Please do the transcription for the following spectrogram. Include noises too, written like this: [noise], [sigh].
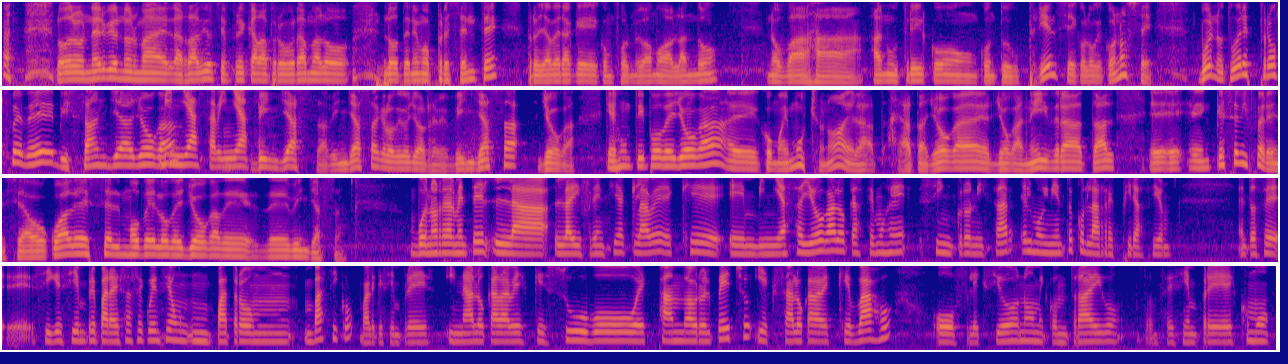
[laughs] lo de los nervios normal en la radio, siempre cada programa lo, lo tenemos presente, pero ya verá que conforme vamos hablando nos vas a, nutrir con, tu experiencia y con lo que conoces. Bueno, tú eres profe de Visanya Yoga. Vinyasa, Vinyasa. Vinyasa, Vinyasa, que lo digo yo al revés. Vinyasa Yoga, que es un tipo de yoga, eh, como hay mucho, ¿no? El Hatha Yoga, el Yoga Nidra, tal. Eh, eh, ¿En qué se diferencia o cuál es el modelo de yoga de, de Vinyasa? Bueno, realmente la, la, diferencia clave es que en Vinyasa Yoga lo que hacemos es sincronizar el movimiento con la respiración. Entonces eh, sigue siempre para esa secuencia un, patrón básico, ¿vale? Que siempre es inhalo cada vez que subo, expando, abro el pecho y exhalo cada vez que bajo o flexiono, me contraigo. Entonces siempre es como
